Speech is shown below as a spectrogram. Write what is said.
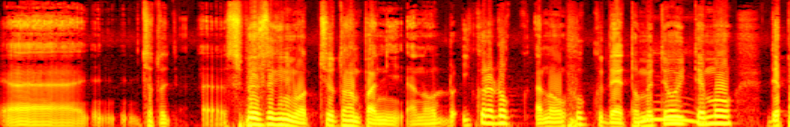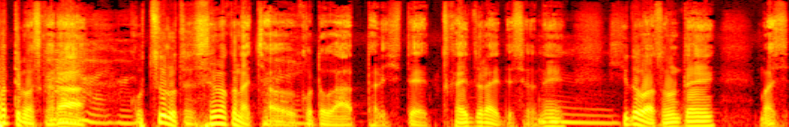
えー、ちょっとスペース的にも中途半端にあのいくらロあのフックで止めておいても出っ張ってますから、こう通路として狭くなっちゃうことがあったりして使いづらいですよね。引き戸はその点まあ、始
